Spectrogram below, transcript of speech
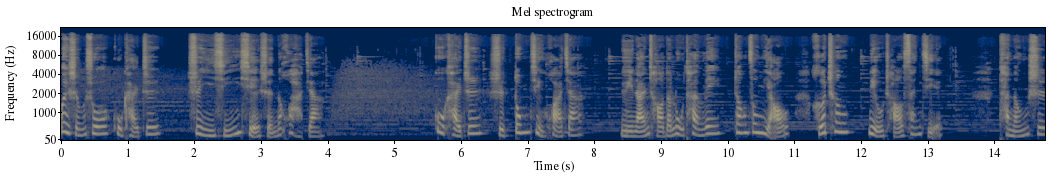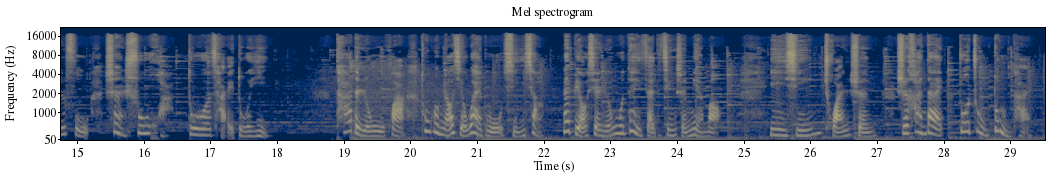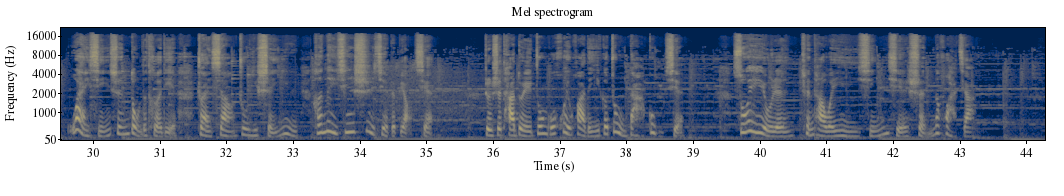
为什么说顾恺之是以形写神的画家？顾恺之是东晋画家，与南朝的陆探微、张曾繇合称六朝三杰。他能诗赋，善书画，多才多艺。他的人物画通过描写外部形象来表现人物内在的精神面貌，以形传神，使汉代多重动态、外形生动的特点转向注意神韵和内心世界的表现，这是他对中国绘画的一个重大贡献。所以有人称他为以形写神的画家。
